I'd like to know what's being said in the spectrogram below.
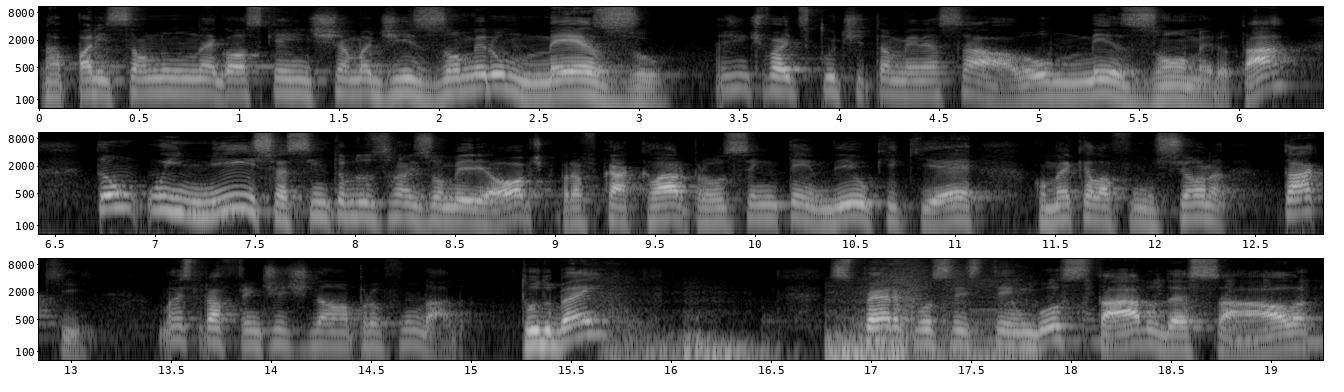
a aparição de um negócio que a gente chama de isômero meso a gente vai discutir também nessa aula, o mesômero, tá? Então, o início, essa introdução à isomeria óptica, para ficar claro, para você entender o que, que é, como é que ela funciona, tá aqui. Mais para frente a gente dá uma aprofundada. Tudo bem? Espero que vocês tenham gostado dessa aula.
